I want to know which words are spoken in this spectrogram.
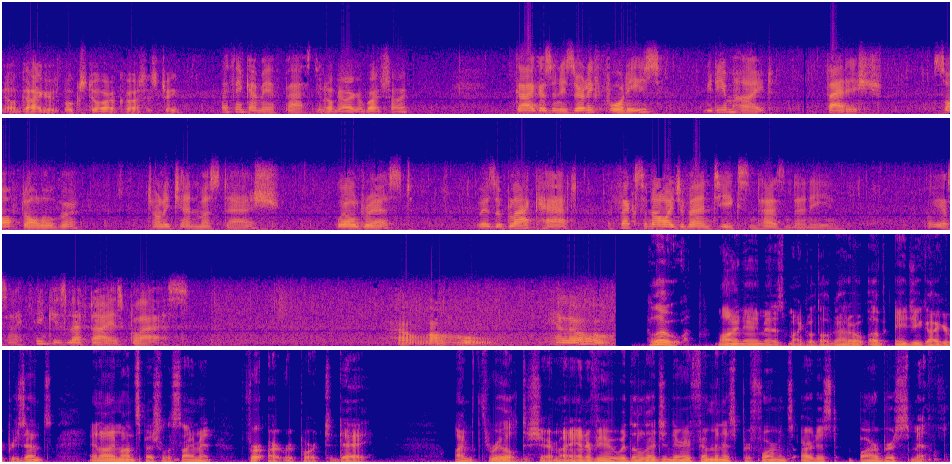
You know Geiger's bookstore across the street? I think I may have passed You know Geiger by sight? Geiger's in his early 40s, medium height, fattish, soft all over, Charlie Chan mustache, well dressed, wears a black hat, affects a knowledge of antiques and hasn't any. And, oh, yes, I think his left eye is glass. Hello. Hello. Hello, my name is Michael Delgado of AG Geiger Presents, and I'm on special assignment for Art Report today. I'm thrilled to share my interview with the legendary feminist performance artist Barbara Smith.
